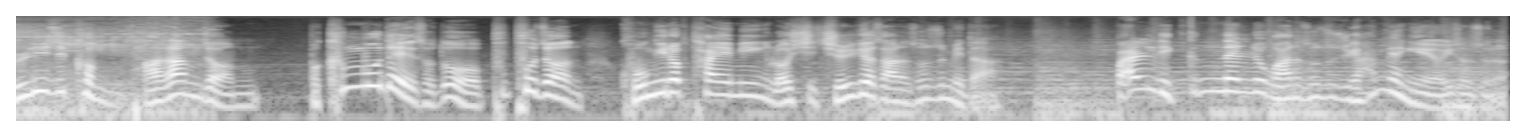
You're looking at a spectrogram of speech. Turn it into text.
블리즈컴 4강전 뭐 큰 무대에서도 푸푸전 공일업 타이밍 러쉬 즐겨서 하는 선수입니다. 빨리 끝내려고 하는 선수 중에 한 명이에요. 이 선수는.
